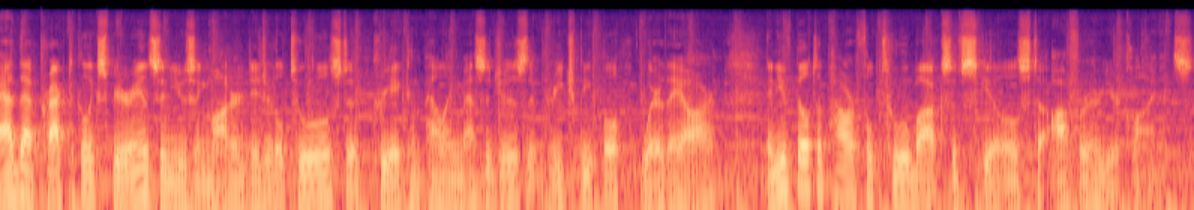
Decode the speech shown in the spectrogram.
Add that practical experience in using modern digital tools to create compelling messages that reach people where they are, and you've built a powerful toolbox of skills to offer your clients.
